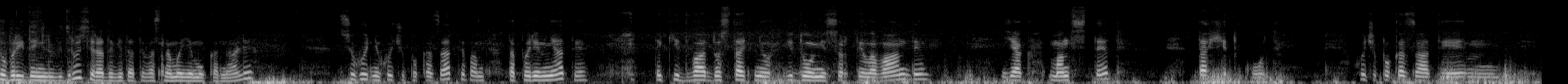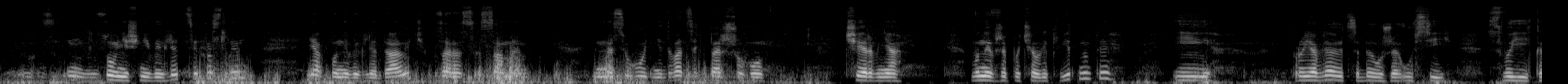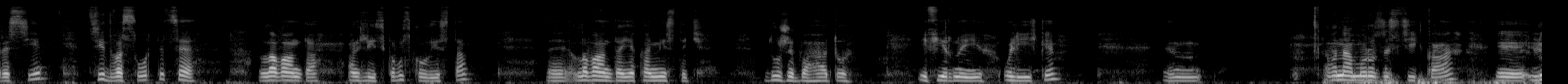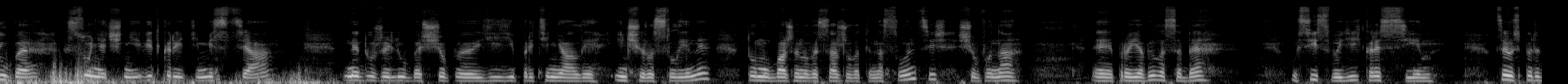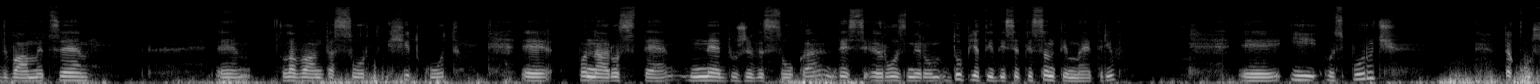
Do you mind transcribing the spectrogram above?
Добрий день, любі друзі! Рада вітати вас на моєму каналі. Сьогодні хочу показати вам та порівняти такі два достатньо відомі сорти лаванди, як Манстед та Хіткот. Хочу показати м, зовнішній вигляд цих рослин, як вони виглядають. Зараз саме на сьогодні, 21 червня, вони вже почали квітнути і проявляють себе вже у всій своїй красі. Ці два сорти це лаванда англійська вузьколиста, е, лаванда, яка містить дуже багато ефірної олійки. Ем, Вона морозостійка, е, любить сонячні відкриті місця. Не дуже любить, щоб е, її притіняли інші рослини, тому бажано висаджувати на сонці, щоб вона проявила себе у всій своїй красі. Це ось перед вами це е, лаванда сорт хіткот. Е, Вона росте не дуже висока, десь розміром до 50 сантиметрів. Е, І ось поруч також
